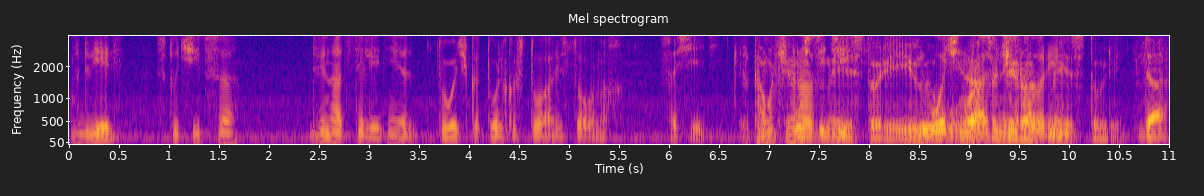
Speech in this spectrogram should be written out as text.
в дверь стучится 12-летняя дочка только что арестованных соседей. Там очень разные истории. И у очень вас разные очень истории. разные истории. Да,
